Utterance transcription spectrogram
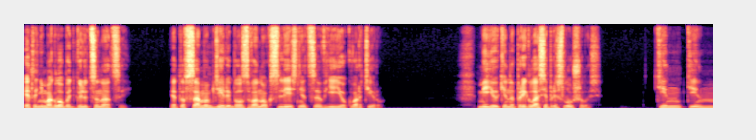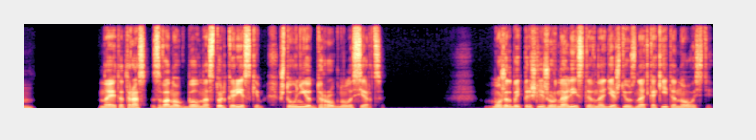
Это не могло быть галлюцинацией. Это в самом деле был звонок с лестницы в ее квартиру. Миюки напряглась и прислушалась. Тин-тин. На этот раз звонок был настолько резким, что у нее дрогнуло сердце. Может быть, пришли журналисты в надежде узнать какие-то новости?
